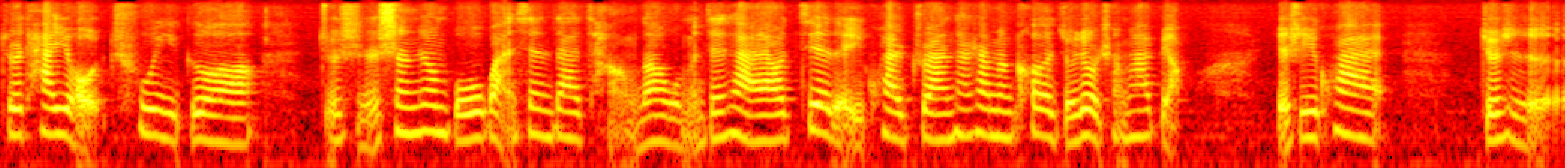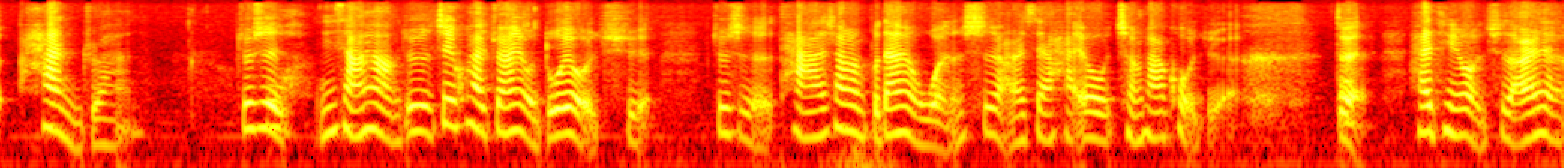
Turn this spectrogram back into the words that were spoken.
就是它有出一个就是深圳博物馆现在藏的我们接下来要借的一块砖，它上面刻了九九乘法表，也是一块就是汉砖，就是你想想，就是这块砖有多有趣。就是它上面不但有纹饰，而且还有乘法口诀，对，还挺有趣的，而且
